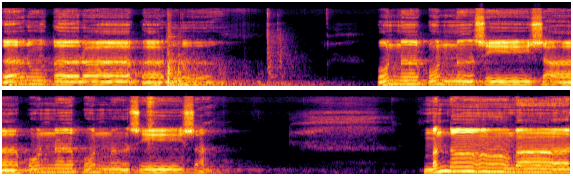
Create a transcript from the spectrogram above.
ਤਰੁ ਤਰਾ ਪਰ ਪੁੰਨ ਪੁੰਨ ਸੀਸਾ ਪੁੰਨ ਪੁੰਨ ਸੀਸਾ ਬੰਦੋਂ ਬਾਰ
